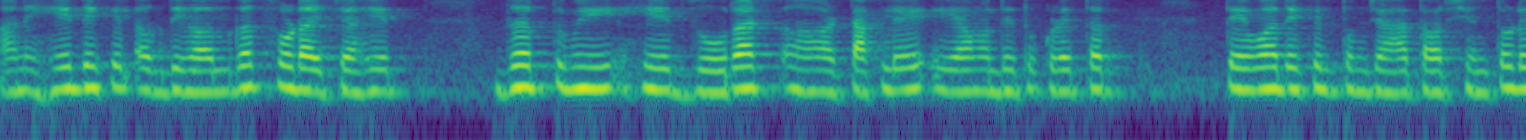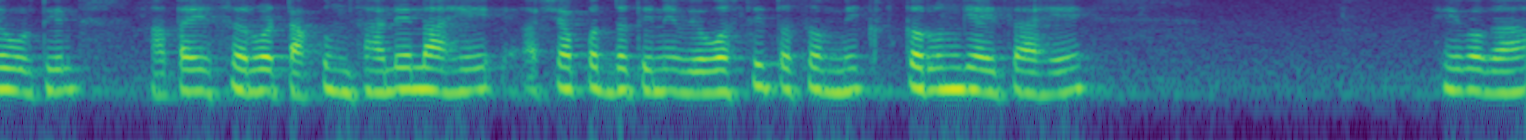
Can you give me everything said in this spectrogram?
आणि हे देखील अगदी अलगद सोडायचे आहेत. जर तुम्ही हे जोरात टाकले यामध्ये तुकडे तर तेव्हा देखील तुमच्या हातावर शिंतोडे उरतील आता हे सर्व टाकून झालेलं आहे. अशा पद्धतीने व्यवस्थित असं मिक्स करून घ्यायचं आहे. हे बघा.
